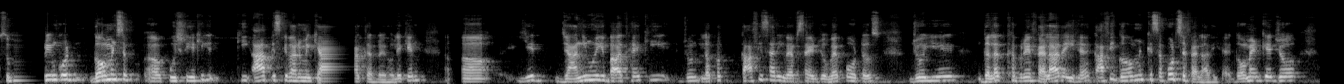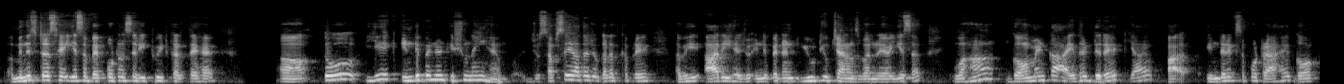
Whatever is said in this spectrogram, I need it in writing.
सुप्रीम कोर्ट गवर्नमेंट से पूछ रही है कि, कि आप इसके बारे में क्या कर रहे हो लेकिन ये जानी हुई बात है कि जो लगभग काफ़ी सारी वेबसाइट जो वेब पोर्टल्स जो ये गलत खबरें फैला रही है, काफ़ी गवर्नमेंट के सपोर्ट से फैला रही है। गवर्नमेंट के जो मिनिस्टर्स है, ये सब वेब पोर्टल से रिट्वीट करते हैं। तो ये एक इंडिपेंडेंट इशू नहीं है। जो सबसे ज़्यादा जो गलत खबरें अभी आ रही है, जो इंडिपेंडेंट यूट्यूब चैनल्स बन रहे हैं, ये सब, वहाँ गवर्नमेंट का आइधर डायरेक्ट या इनडायरेक्ट सपोर्ट रहा है। जो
